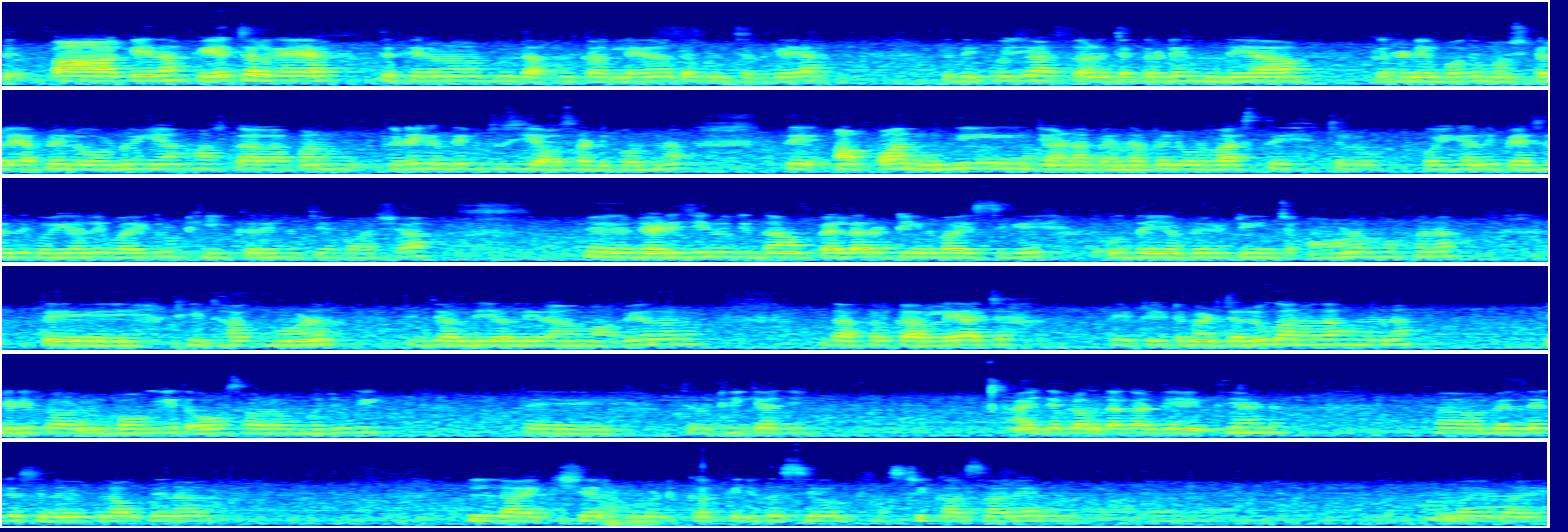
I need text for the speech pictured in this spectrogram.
ਤੇ ਆ ਕੇ ਨਾ ਫੇਰ ਚਲ ਗਏ ਆ, ਤੇ ਫਿਰ ਉਹਨਾਂ ਨੂੰ ਦਾਖਲ ਕਰ ਲਿਆ ਤੇ ਹੁਣ ਚਲ ਗਏ ਆ। ਤੇ ਦੇਖੋ ਜੀ, ਹਸਪਤਾਲ ਚੱਕਰ ਜਿਹੜੇ ਹੁੰਦੇ ਆ ਕੱਟਣੇ ਬਹੁਤ ਮੁਸ਼ਕਲ ਹੈ ਆਪਣੀ ਲੋੜ ਨੂੰ ਹੀ ਆ। ਹਸਪਤਾਲ ਆਪਾਂ ਨੂੰ ਕਿਹੜੇ ਕਹਿੰਦੇ ਵੀ ਤੁਸੀਂ ਆਓ ਸਾਡੇ ਕੋਲ, ਹਨਾ? ਤੇ ਆਪਾਂ ਨੂੰ ਹੀ ਜਾਣਾ ਪੈਂਦਾ ਆਪਣੀ ਲੋੜ ਵਾਸਤੇ। ਚਲੋ, ਕੋਈ ਗੱਲ ਨਹੀਂ, ਪੈਸਿਆਂ ਦੀ ਕੋਈ ਗੱਲ ਨਹੀਂ, ਵਾਹਿਗੁਰੂ ਠੀਕ ਕਰੇ ਸੱਚੇ ਪਾਤਸ਼ਾਹ। ਤੇ ਡੈਡੀ ਜੀ ਨੂੰ ਜਿੱਦਾਂ ਪਹਿਲਾਂ ਰੁਟੀਨ ਵਾਈਜ਼ ਸੀਗੇ, ਤੇ ਉਦਾਂ ਹੀ ਆਪਣੀ ਰੁਟੀਨ 'ਚ ਆਉਣ ਉਹ, ਹਨਾ? ਤੇ ਠੀਕ ਠਾਕ ਹੋਣ ਤੇ ਜਲਦੀ ਜਲਦੀ ਆਰਾਮ ਆਵੇ ਉਹਨਾਂ ਨੂੰ। ਦਾਖਲ ਕਰ ਲਿਆ ਅੱਜ ਤੇ ਟ੍ਰੀਟਮੈਂਟ ਚੱਲੂਗਾ ਉਹਨਾਂ ਦਾ ਹੁਣ ਨਾ ਜਿਹੜੀ ਪ੍ਰੋਬਲਮ ਹੋਊਗੀ ਤਾਂ ਉਹ ਸੋਲਵ ਹੋ ਜੂਗੀ ਤੇ ਚਲੋ ਠੀਕ ਹੈ ਜੀ। ਅੱਜ ਦੇ ਬਲੌਗ ਦਾ ਕਰਦੇ ਹਾਂ ਇੱਥੇ ਐਂਡ ਮਿਲਦੇ ਕਿਸੇ ਨਵੇਂ ਬਲੌਗ ਦੇ ਨਾਲ। ਲਾਈਕ ਸ਼ੇਅਰ ਕਮੈਂਟ ਕਰਕੇ ਜੀ ਦੱਸਿਓ। ਸਤਿ ਸ਼੍ਰੀ ਅਕਾਲ ਸਾਰਿਆਂ ਨੂੰ। Bye bye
